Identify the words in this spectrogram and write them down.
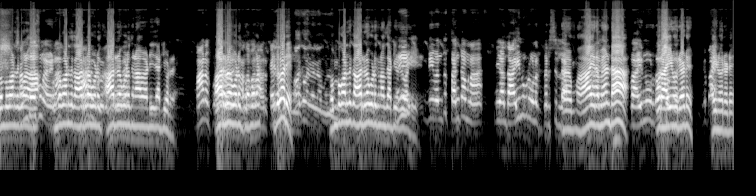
கும்பகோணத்துக்கு கும்பகோணத்துக்கு ஆறு ரூபா கொடுங்க. ஆறு ரூபா கொடுங்க நான் வண்டி தாட்டி விடுறேன். ஆறு ரூபா கொடுங்க மாதிரி கும்பகோணம் இது பாரு கும்பகோணத்துக்கு ஆறு ரூபா கொடுங்க நான் தாட்டி விடுறேன் நீ வந்து தங்கம்னா நீ அந்த ஐநூறு உனக்கு பெருசு இல்ல ஆயிரம் வேண்டாம் இப்ப ஐநூறு ஒரு ஐநூறு எடு ஐநூறு எடு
